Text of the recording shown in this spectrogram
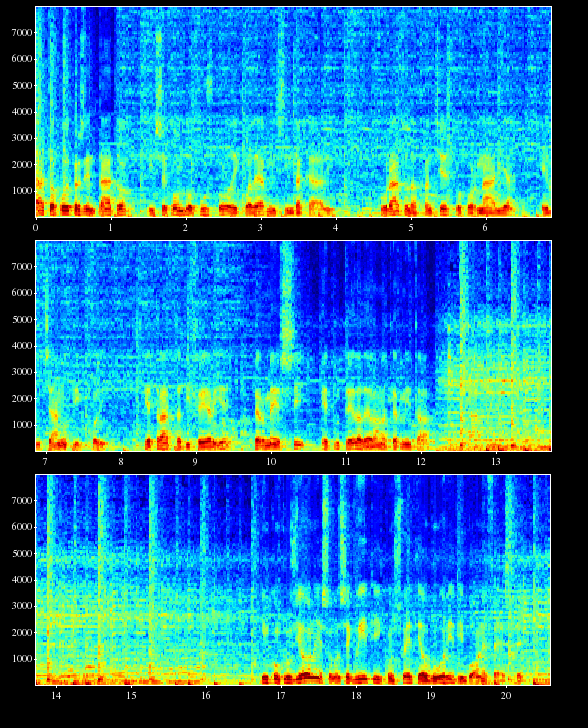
Stato poi presentato il secondo opuscolo dei quaderni sindacali, curato da Francesco Cornaglia e Luciano Piccoli, che tratta di ferie, permessi e tutela della maternità. In conclusione sono seguiti i consueti auguri di buone feste.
